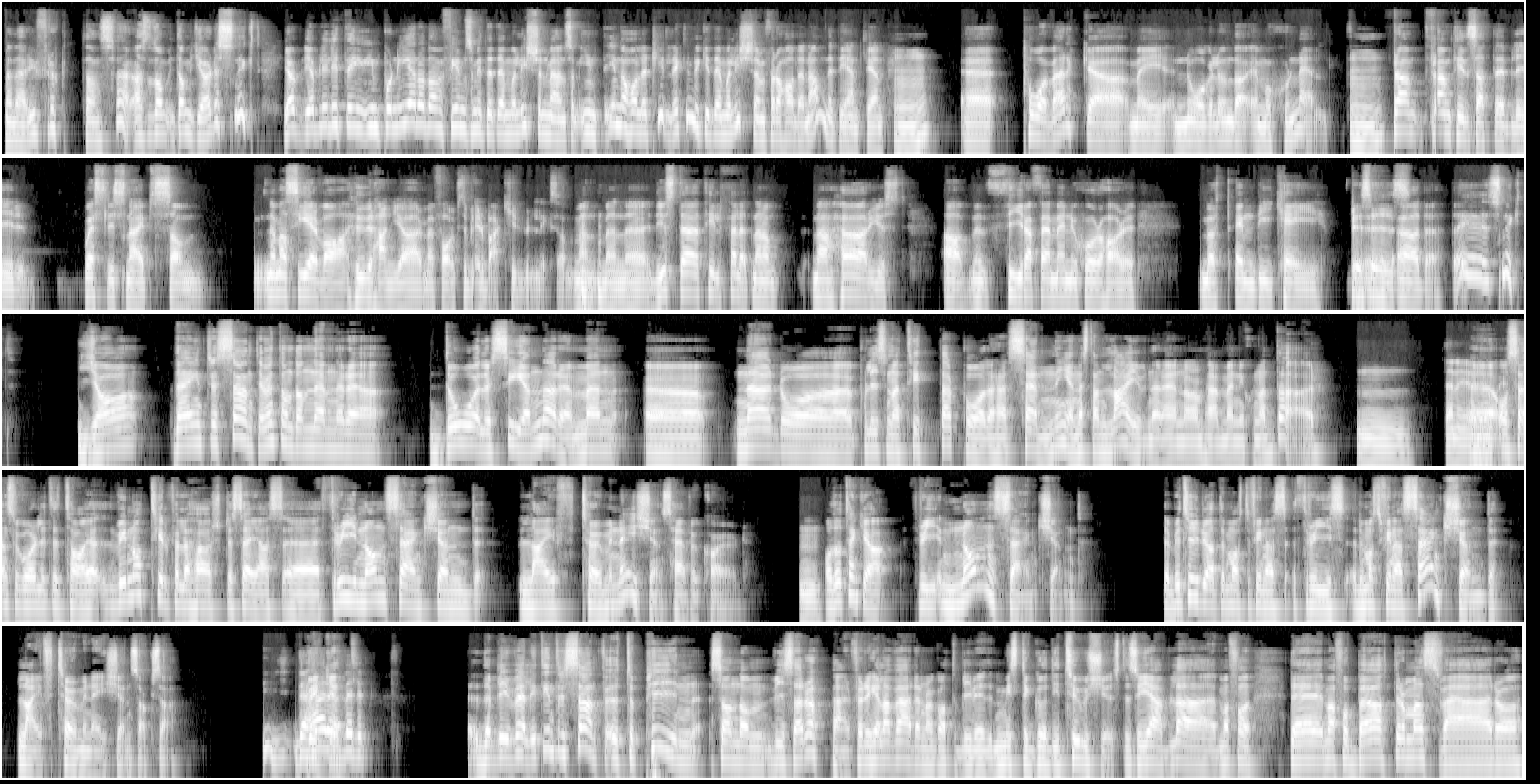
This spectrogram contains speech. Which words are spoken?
men det här är ju fruktansvärt. Alltså de, de gör det snyggt. Jag, jag, blir lite imponerad av en film som heter Demolition Man som inte innehåller tillräckligt mycket demolition för att ha det namnet egentligen. Mm. Eh, påverka mig någorlunda emotionellt. Mm. Fram, fram tills att det blir Wesley Snipes som, när man ser vad, hur han gör med folk så blir det bara kul. Liksom. Men, men eh, det är just det tillfället när, de, när man hör just ja, fyra, fem människor har mött MDK Precis. öde. Det är snyggt. Ja, det är intressant. Jag vet inte om de nämner det då eller senare, men uh, när då poliserna tittar på den här sändningen nästan live när en av de här människorna dör. Mm. Uh, och sen så går det lite tag. Vid något tillfälle hörs det sägas uh, three non-sanctioned life terminations have occurred. Mm. Och då tänker jag, three non-sanctioned. Det betyder ju att det måste finnas three, det måste finnas sanctioned life terminations också. Det här Vilket, är väldigt... Det blir väldigt intressant för utopin som de visar upp här. För hela världen har gått och blivit Mr Goody Two Shoes. Det är så jävla, man får, det, man får böter om man svär och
